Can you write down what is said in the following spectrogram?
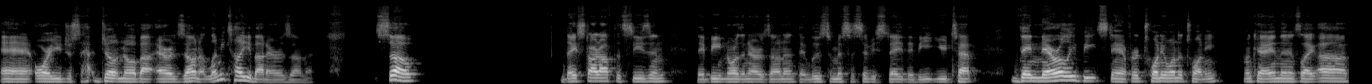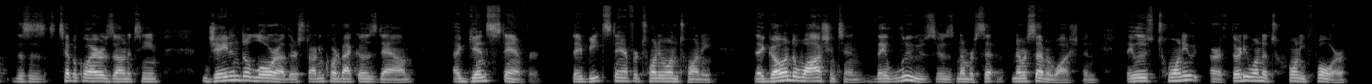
and or you just don't know about Arizona, let me tell you about Arizona. So they start off the season, they beat Northern Arizona, they lose to Mississippi State, they beat UTEP, they narrowly beat Stanford 21 to 20. Okay, and then it's like, uh, this is typical Arizona team. Jayden de Laura, their starting quarterback, goes down against Stanford. They beat Stanford 21 20. They go into Washington. They lose. It was number seven, number seven Washington. They lose 20 or 31 to 24.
